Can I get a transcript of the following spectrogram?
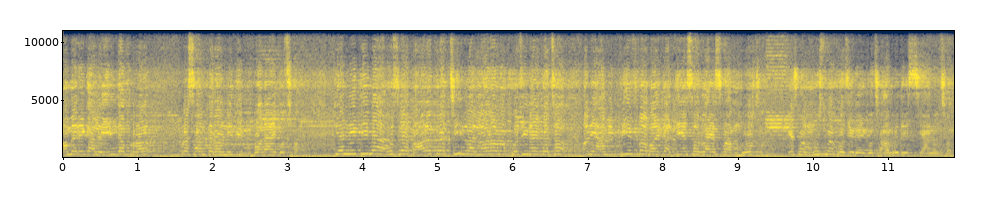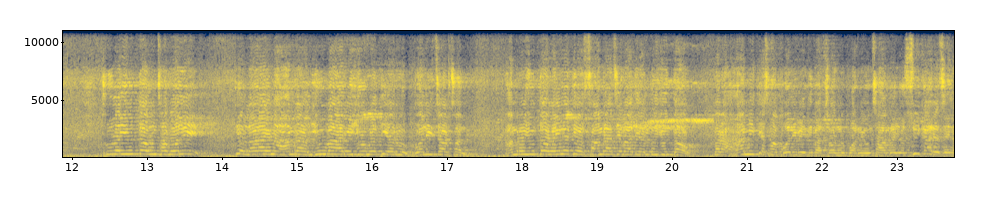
अमेरिकाले हिन्द प्र प्रशान्त रणनीति बनाएको छ। त्यो नीतिमा उसले भारत र चिनलाई लडाउन खोजिरहेको छ अनि हामी बिचमा भएका देशहरूलाई यसमा मोच यसमा मुस्न खोजिरहेको छ। हाम्रो देश सानो छ। ठुलो युद्ध हुन्छ भोलि। त्यो लडाइँमा हाम्रा युवाहरू युवतीहरू बलि चढ्छन्। हाम्रो युद्ध होइन त्यो साम्राज्यवादीहरूको युद्ध हो। तर हामी त्यसमा बलिवेदीमा चढ्नु पर्ने हुन्छ। हामीलाई यो स्वीकार्य छैन।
